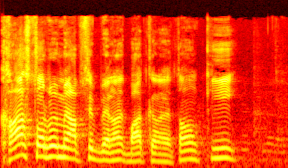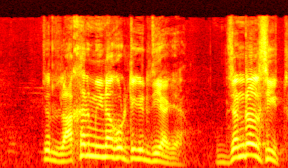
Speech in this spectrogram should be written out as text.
खास तौर पर मैं आपसे पहला बात करना चाहता हूँ कि जो लाखन मीणा को टिकट दिया गया, general seat,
